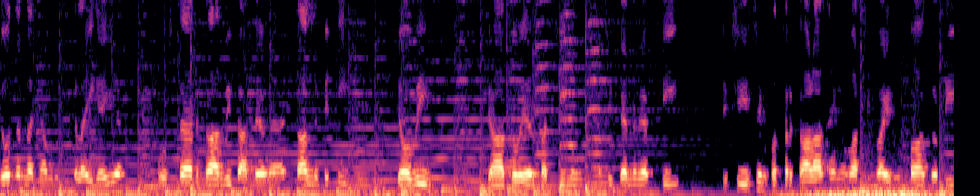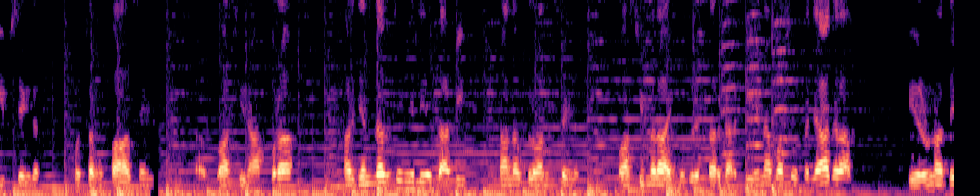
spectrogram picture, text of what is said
ਯੁੱਧ ਨਸ਼ਾ ਵਿਰੁੱਧ ਚਲਾਈ ਗਈ ਹੈ, ਉਸ ਦਾ ਤਹਿਤ ਕਾਰਵਾਈ ਕਰਦੇ ਹੋਏ ਕੱਲ ਮਿਤੀ 24 4 2025 ਨੂੰ ਅਸੀਂ ਤਿੰਨ ਵਿਅਕਤੀ ਜਗਸੀਰ ਸਿੰਘ ਪੁੱਤਰ ਕਾਲਾ ਸਿੰਘ, ਵਾਸੀ ਭਾਈ ਰੂਪਾ, ਗੁਰਦੀਪ ਸਿੰਘ ਪੁੱਤਰ ਹਰਪਾਲ ਸਿੰਘ, ਵਾਸੀ ਰਾਮਪੁਰਾ, ਹਰਜਿੰਦਰ ਸਿੰਘ ਲਈ ਲਾਡੀ ਸਾਨਵ ਕੁਲਵੰਤ ਸਿੰਘ, ਵਾਸੀ ਮਹਾਰਾਜ ਨੂੰ ਗ੍ਰਿਫਤਾਰ ਕਰਕੇ ਇਹਨਾਂ ਪਾਸੋਂ 50 ਗ੍ਰਾਮ ਫਿਰ ਉਹਨਾਂ ਤੇ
